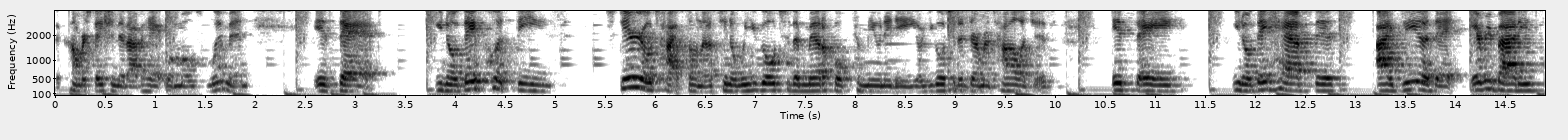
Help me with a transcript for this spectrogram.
the, conversation that I've had with most women, is that you know they put these stereotypes on us. You know, when you go to the medical community or you go to the dermatologist, it's a, you know, they have this idea that everybody's,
